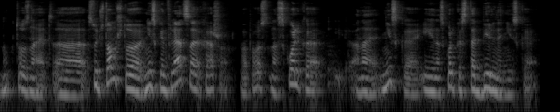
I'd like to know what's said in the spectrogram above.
Ну, кто знает. А, суть в том, что низкая инфляция – хорошо. Вопрос, насколько она низкая и насколько стабильно низкая.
